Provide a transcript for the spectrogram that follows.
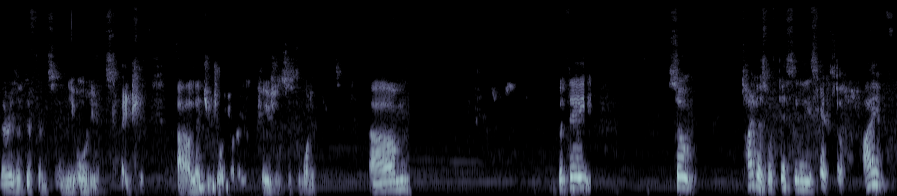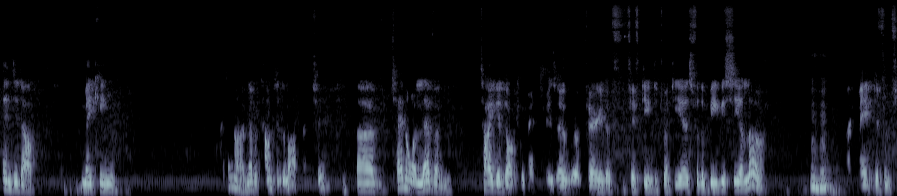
there is a difference in the audience lately. Uh, I'll let you draw your own conclusions as to what it means. Um, but they, so Tigers were getting these hits. So I ended up making, I don't know, I've never counted them up actually, uh, 10 or 11 tiger documentaries over a period of 15 to 20 years for the BBC alone. Mm-hmm. I made different,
